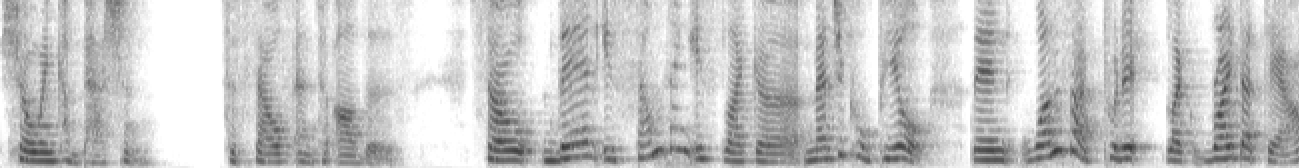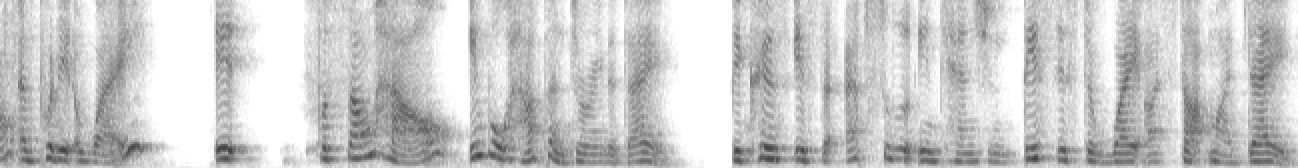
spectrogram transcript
showing compassion to self and to others. So then if something is like a magical pill, then once I put it like write that down and put it away, it for somehow it will happen during the day because it's the absolute intention. This is the way I start my day.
